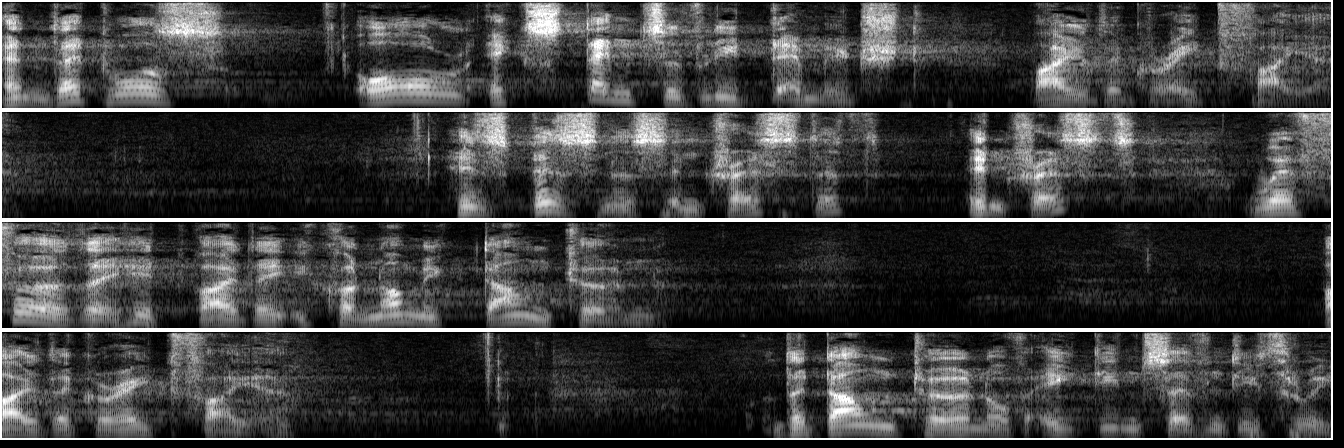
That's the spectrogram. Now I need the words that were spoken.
And that was all extensively damaged by the Great Fire. His business interests were further hit by the economic downturn by the Great Fire, the downturn of 1873,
